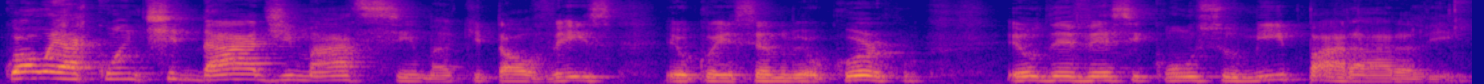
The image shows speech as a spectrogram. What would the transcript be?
Qual é a quantidade máxima que talvez eu conhecendo meu corpo eu devesse consumir e parar ali?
